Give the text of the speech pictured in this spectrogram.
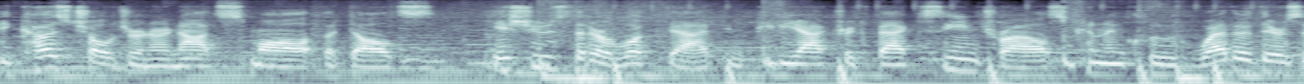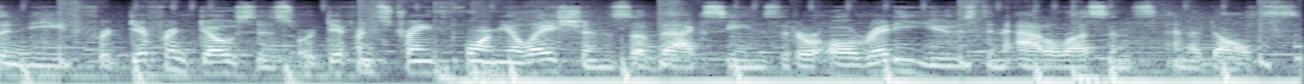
Because children are not small adults, issues that are looked at in pediatric vaccine trials can include whether there's a need for different doses or different strength formulations of vaccines that are already used in adolescents and adults.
